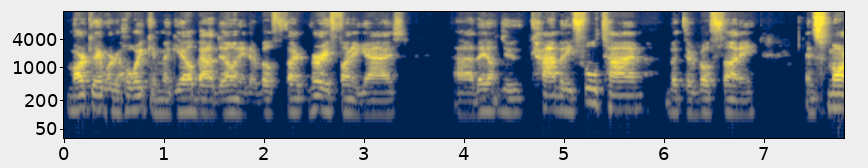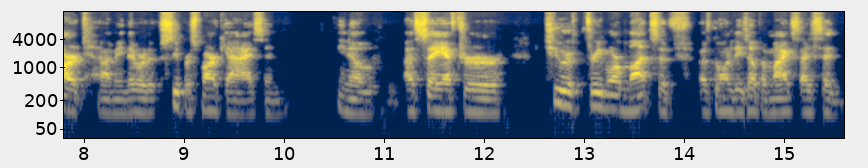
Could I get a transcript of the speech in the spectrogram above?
Mark Edward Hoyk and Miguel Baldoni. They're both fun, very funny guys. Uh, they don't do comedy full time, but they're both funny and smart. I mean, they were super smart guys. And, you know, I'd say after two or three more months of, of going to these open mics, I said,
